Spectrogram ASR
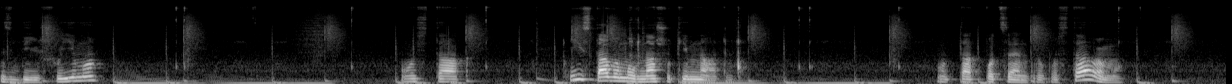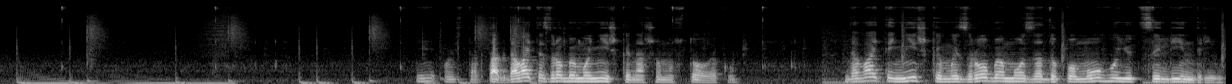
збільшуємо. Ось так. І ставимо в нашу кімнату. От так по центру поставимо. І ось так. Так, давайте зробимо ніжки нашому столику. Давайте ніжки ми зробимо за допомогою циліндрів.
